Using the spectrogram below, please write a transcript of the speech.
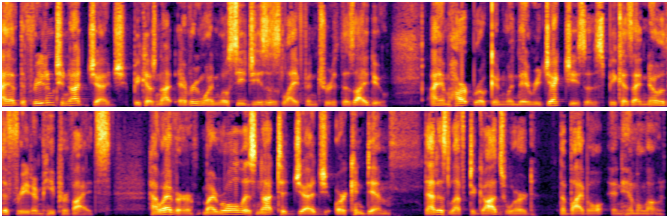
I have the freedom to not judge because not everyone will see Jesus' life and truth as I do. I am heartbroken when they reject Jesus because I know the freedom he provides. However, my role is not to judge or condemn. That is left to God's Word, the Bible, and Him alone.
